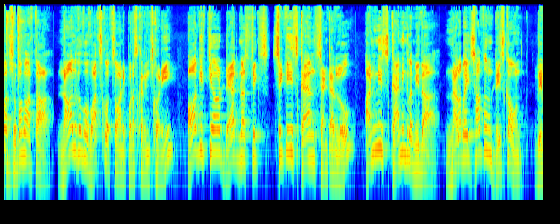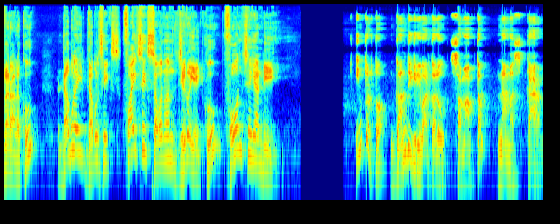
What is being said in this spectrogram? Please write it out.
గొప్ప శుభవార్త. నాలుగవ వార్షికోత్సవాన్ని పురస్కరించుకొని ఆదిత్య డయాగ్నోస్టిక్స్ సిటీ స్కాన్ సెంటర్లో అన్ని స్కానింగ్ల మీద నలభై శాతం డిస్కౌంట్. వివరాలకు double eight double six five six seven one zero ఎయిట్కు ఫోన్ చేయండి. ఇంతటితో గంధగిరి వార్తలు సమాప్తం. నమస్కారం.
